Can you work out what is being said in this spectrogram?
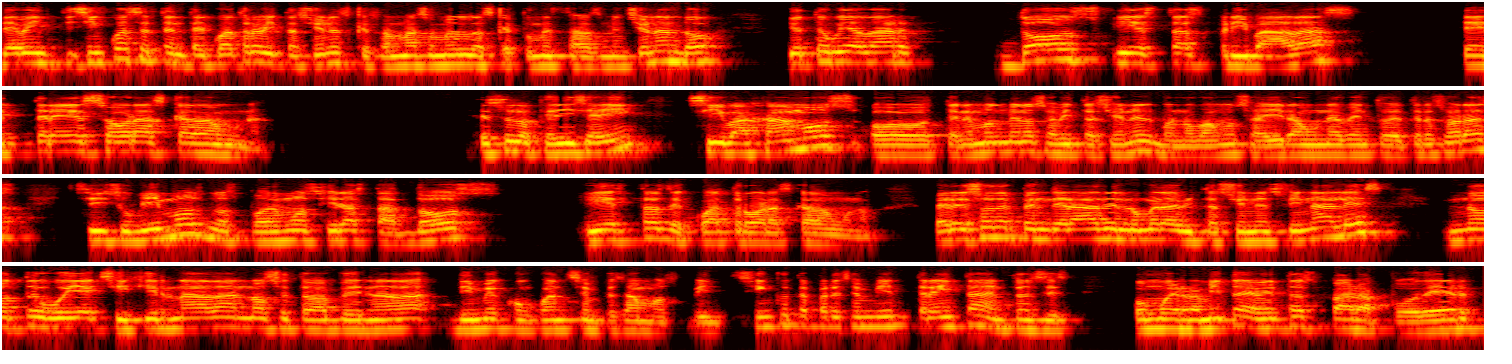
de 25 a 74 habitaciones, que son más o menos las que tú me estabas mencionando, yo te voy a dar dos fiestas privadas de tres horas cada una. Eso es lo que dice ahí. Si bajamos o tenemos menos habitaciones, bueno, vamos a ir a un evento de tres horas. Si subimos, nos podemos ir hasta dos fiestas de cuatro horas cada uno. Pero eso dependerá del número de habitaciones finales no te voy a exigir nada, no se te va a pedir nada, dime con cuántos empezamos, ¿25 te parecen bien? ¿30? Entonces, como herramienta de ventas para poder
